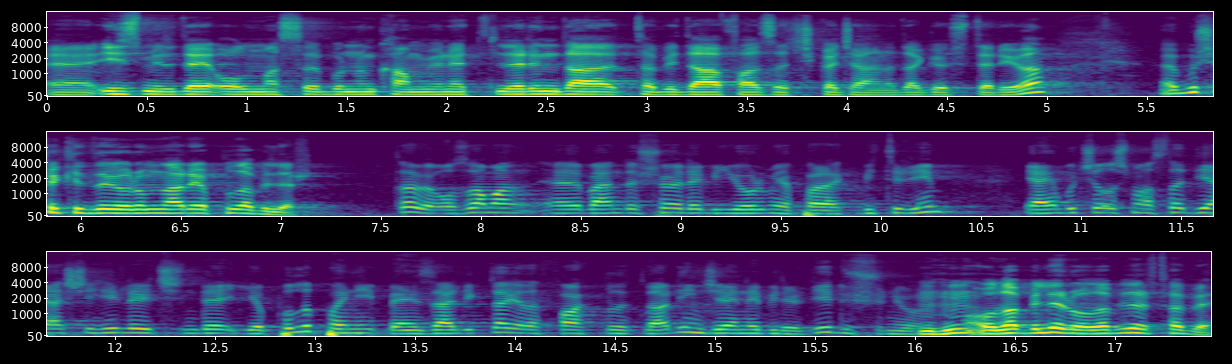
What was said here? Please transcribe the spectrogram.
E, İzmir'de olması bunun kamyonetlerin daha tabii daha fazla çıkacağını da gösteriyor. E, Bu şekilde yorumlar yapılabilir. Tabii o zaman e, ben de şöyle bir yorum yaparak bitireyim. Yani bu çalışma aslında diğer şehirler içinde yapılıp hani benzerlikler ya da farklılıklar da incelenebilir diye Hı düşünüyorum. hı, olabilir, olabilir tabii.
